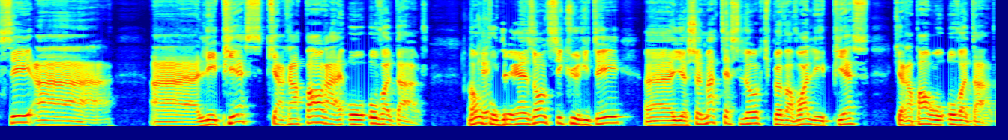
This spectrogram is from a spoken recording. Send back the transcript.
c'est à, les pièces qui ont rapport au, voltage. Donc, pour des raisons de sécurité, euh, il y a seulement Tesla qui peuvent avoir les pièces qui ont rapport au, voltage,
